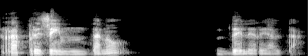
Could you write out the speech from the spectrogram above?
rappresentano delle realtà.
